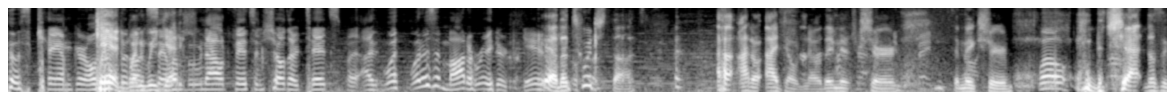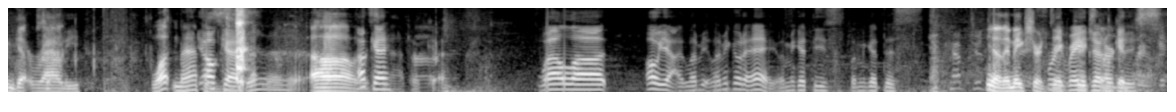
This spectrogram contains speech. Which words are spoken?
those cam girls who Kid, put when on we Sailor get- Moon outfits and show their tits. But I, what what does a moderator do? Yeah, the Twitch thoughts. I, I don't. I don't know. They make sure. They make sure Well, the chat doesn't get rowdy. What map is Okay. Oh, this Okay. map, okay. well, uh, oh yeah. Let me let me go to A. Let me get these. Let me get this. You know, they make sure dick rage pics don't get,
